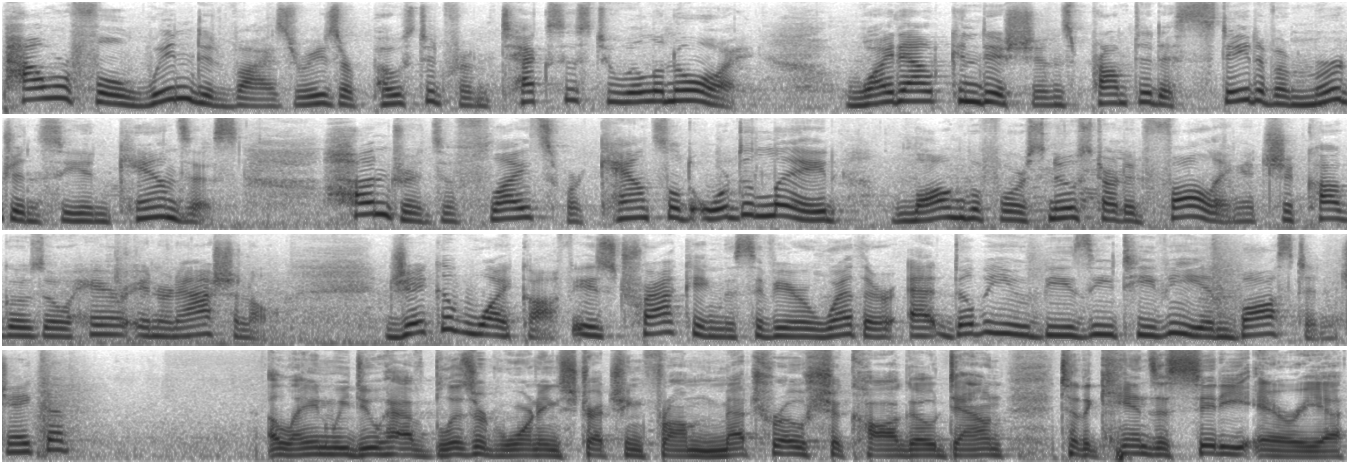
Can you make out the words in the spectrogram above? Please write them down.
Powerful wind advisories are posted from Texas to Illinois. Whiteout conditions prompted a state of emergency in Kansas. Hundreds of flights were canceled or delayed long before snow started falling at Chicago's O'Hare International. Jacob Wycoff is tracking the severe weather at WBZ TV in Boston. Jacob. Elaine, we do have blizzard warnings stretching from metro Chicago down to the Kansas City area.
